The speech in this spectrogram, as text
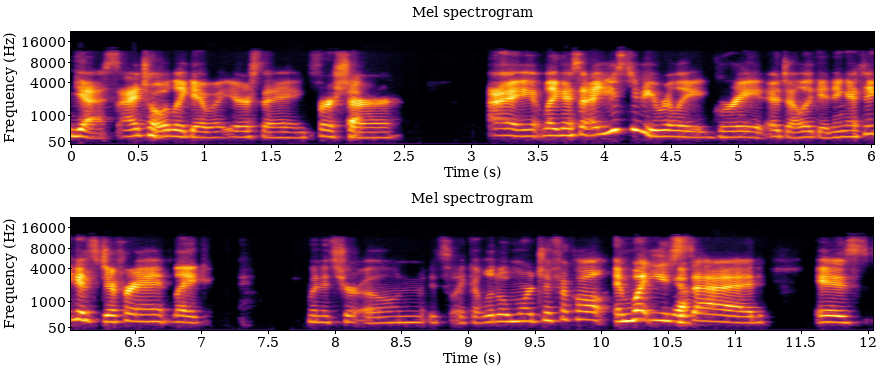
Yes, I totally get what you're saying for sure. Yeah. I, like I said, I used to be really great at delegating. I think it's different. Like when it's your own, it's like a little more difficult. And what you yeah. said is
